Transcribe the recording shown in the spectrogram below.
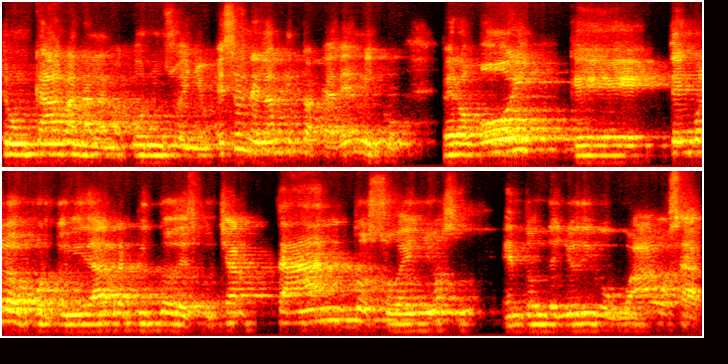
truncaban a lo mejor un sueño. Eso en el ámbito académico, pero hoy que tengo la oportunidad, repito, de escuchar tantos sueños en donde yo digo, wow, o sea,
